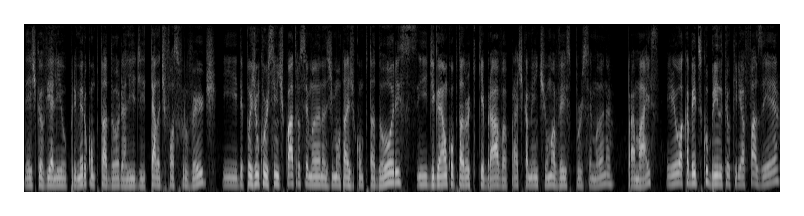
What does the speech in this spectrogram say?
desde que eu vi ali o primeiro computador ali de tela de fósforo verde. E depois de um cursinho de quatro semanas de montagem de computadores e de ganhar um computador que quebrava praticamente uma vez por semana, para mais, eu acabei descobrindo o que eu queria fazer,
